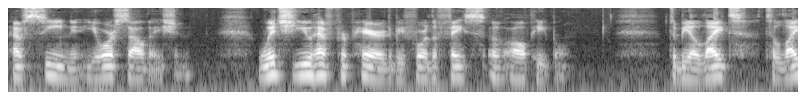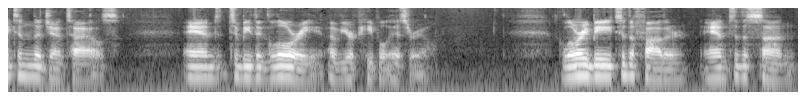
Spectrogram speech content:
have seen your salvation, which you have prepared before the face of all people, to be a light to lighten the Gentiles, and to be the glory of your people Israel. Glory be to the Father, and to the Son,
